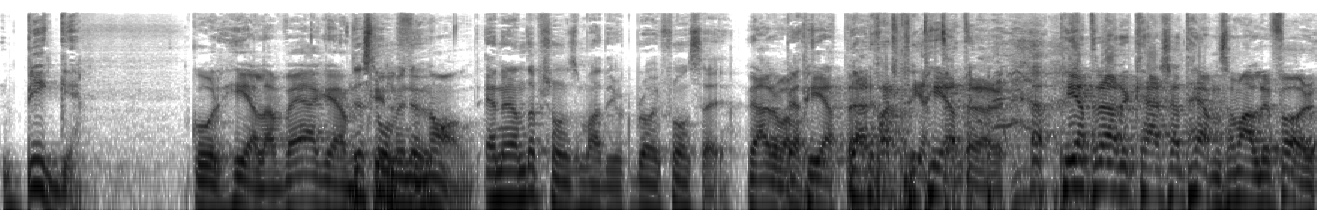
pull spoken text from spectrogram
Big går hela vägen Det till mig nu. final. En enda person som hade gjort bra ifrån sig. Det hade varit. Peter. Det hade varit Peter. Peter. Peter hade cashat hem som aldrig förr.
